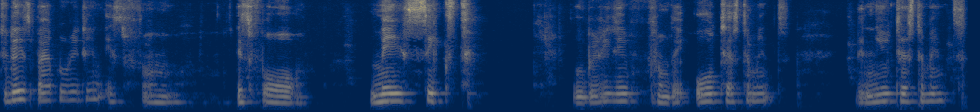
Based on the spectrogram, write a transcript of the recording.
Today's Bible reading is from is for May 6th. We'll be reading from the Old Testament, the New Testament,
